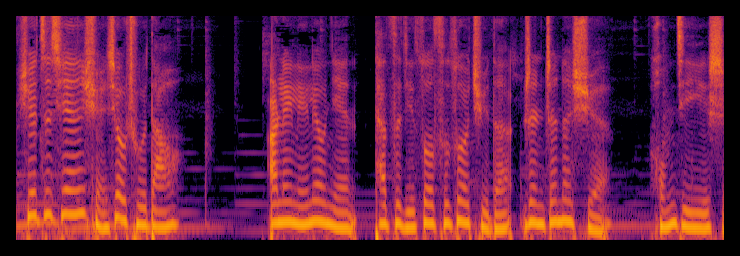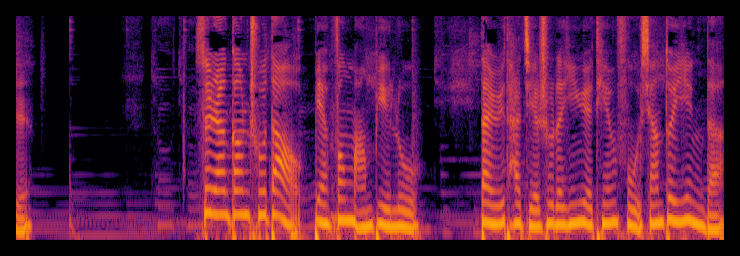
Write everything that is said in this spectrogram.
薛之谦选秀出道，二零零六年，他自己作词作曲的《认真的雪》。红极一时。虽然刚出道便锋芒毕露，但与他杰出的音乐天赋相对应的，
